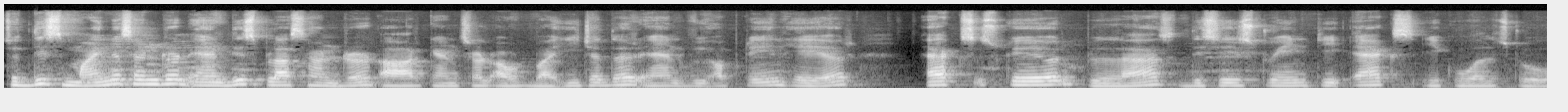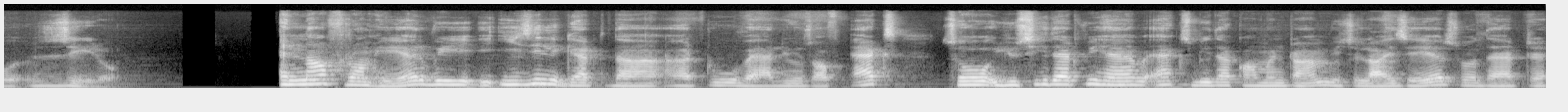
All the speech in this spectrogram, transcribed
so this minus 100 and this plus 100 are cancelled out by each other and we obtain here x square plus this is 20x equals to 0 and now from here we easily get the uh, two values of x. So you see that we have x be the common term which lies here so that uh,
